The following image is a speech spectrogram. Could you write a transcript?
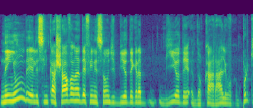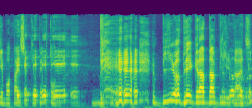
Nenhum deles se encaixava na definição de biodegra... biode... do caralho, por que botar isso aqui o tempo todo? Biodegradabilidade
